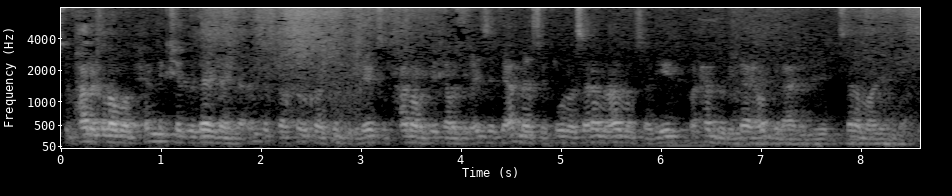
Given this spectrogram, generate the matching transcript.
سبحانك اللهم وبحمدك أشهد أن لا إله إلا أنت أستغفرك وأتوب إليك. سبحان ربك رب العزة عما يصفون وسلام على المرسلين والحمد لله رب العالمين. السلام عليكم.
